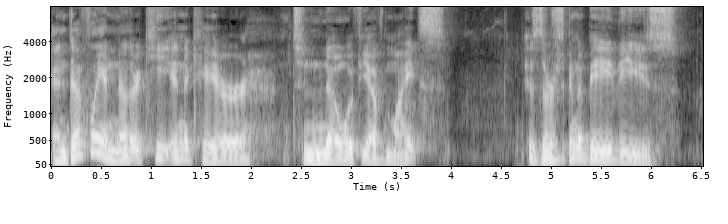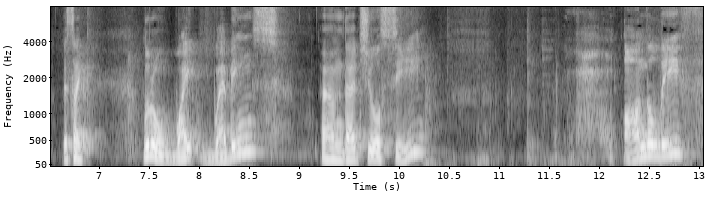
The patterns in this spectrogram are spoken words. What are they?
And definitely another key indicator to know if you have mites is there's gonna be these, it's like little white webbings um, that you'll see on the leaf.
